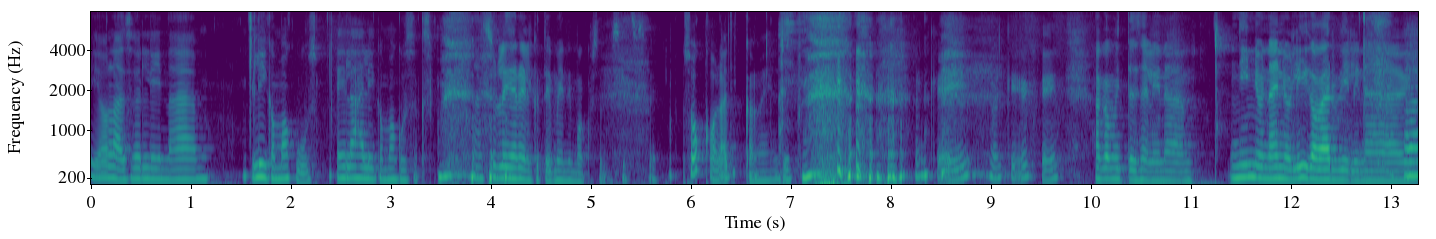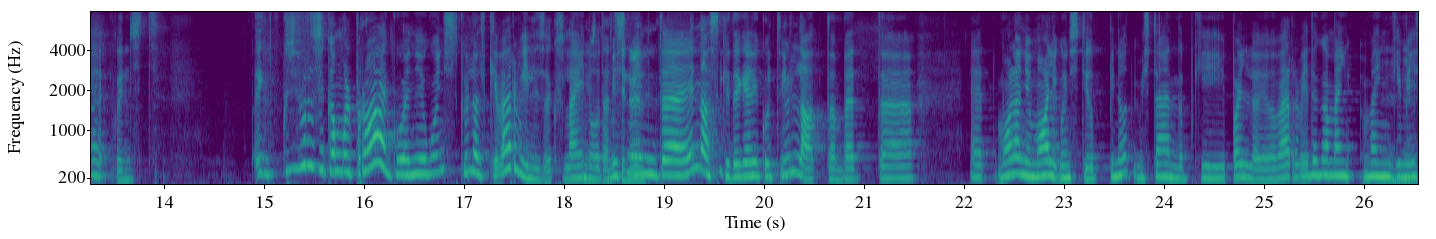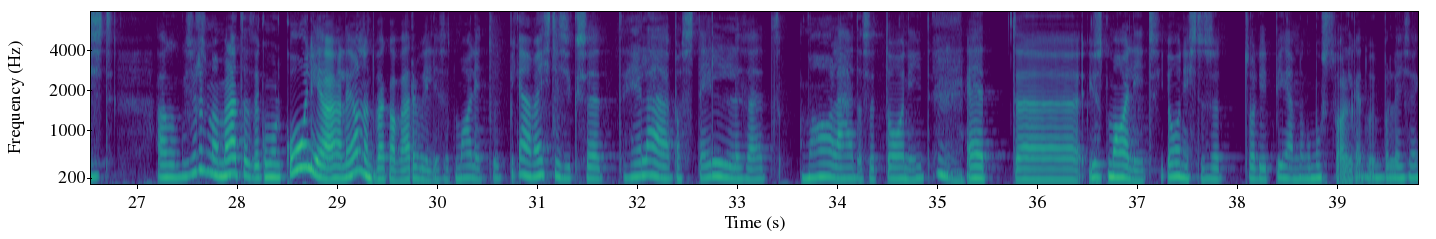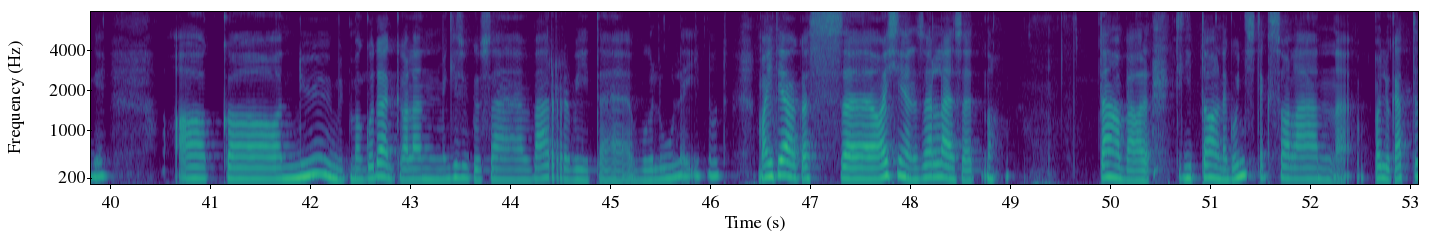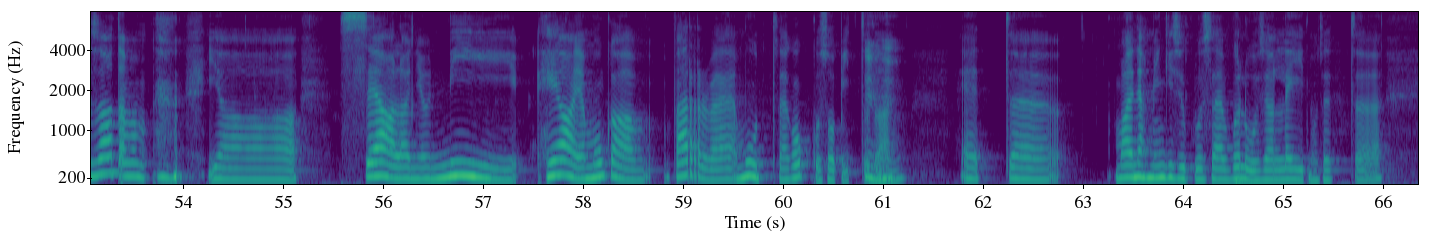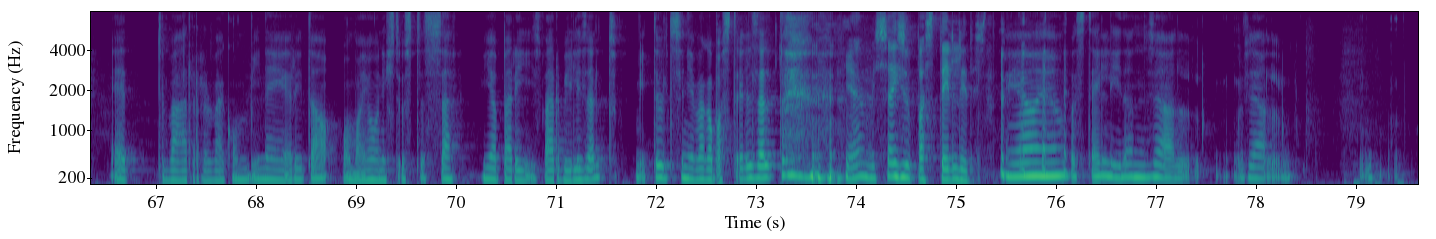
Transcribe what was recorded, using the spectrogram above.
ei ole selline liiga magus, ei lähe liiga magusaks sulle järelikult ei meeldi magusad asjad siis või? šokolaad ikka meeldib. okei, okei, okei, aga mitte selline ninnu-nännu liiga värviline äh, kunst? kusjuures ega mul praegu on ju kunst küllaltki värviliseks läinud, mis mind? Äh, ennastki tegelikult üllatab, et äh, et ma olen ju maalikunsti õppinud, mis tähendabki palju ju värvidega mäng-, mängimist mm. -hmm aga kusjuures ma mäletan, et kui mul kooli ajal ei olnud väga värvilised maalitud, pigem hästi siuksed hele pastellsed maalähedased toonid mm., et äh, just maalid, joonistused olid pigem nagu mustvalged võib-olla isegi. aga nüüd ma kuidagi olen mingisuguse värvide võlu leidnud. ma ei tea, kas äh, asi on selles, et noh, tänapäeval digitaalne kunst, eks ole, on palju kättesaadavam ja seal on ju nii hea ja mugav värve muuta ja kokku sobitada mm. -hmm. et äh, ma olen jah, mingisuguse võlu seal leidnud, et, äh, et värve kombineerida oma joonistustesse ja päris värviliselt, mitte üldse nii väga pastellselt jah, mis sai su pastellidest ja, ja pastellid on seal, seal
